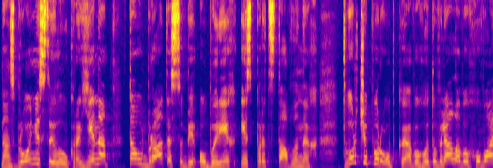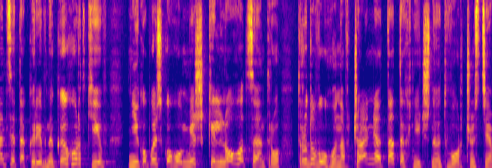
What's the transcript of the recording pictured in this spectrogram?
на Збройні Сили України та обрати собі оберіг із представлених. Творчі поробки виготовляли вихованці та керівники гуртків Нікопольського міжшкільного центру трудового навчання та технічної творчості.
